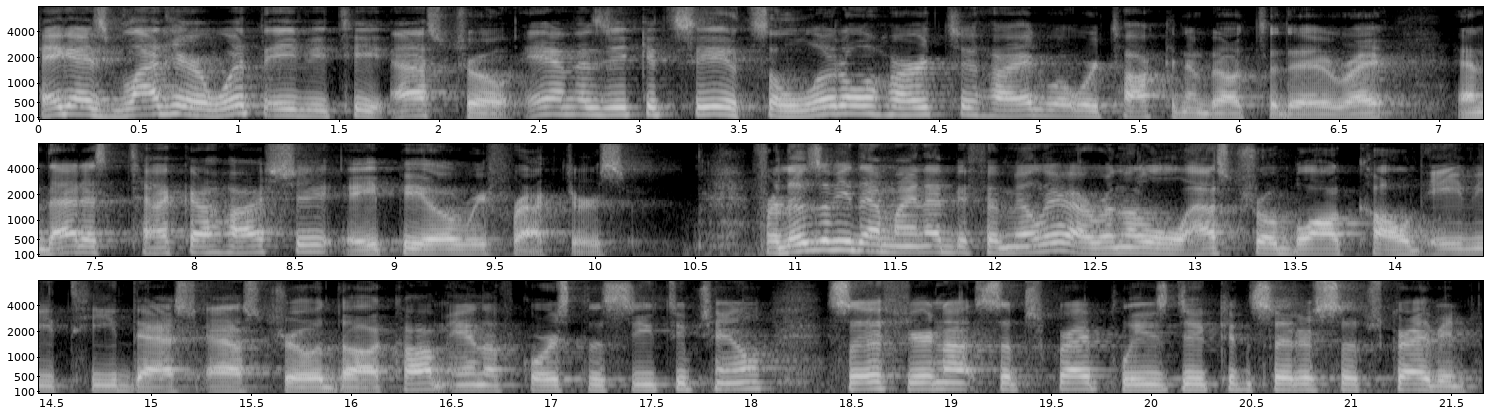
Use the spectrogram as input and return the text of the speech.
Hey guys, Vlad here with AVT Astro, and as you can see, it's a little hard to hide what we're talking about today, right? And that is Takahashi APO refractors. For those of you that might not be familiar, I run a little Astro blog called avt-astro.com and of course this YouTube channel. So if you're not subscribed, please do consider subscribing.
